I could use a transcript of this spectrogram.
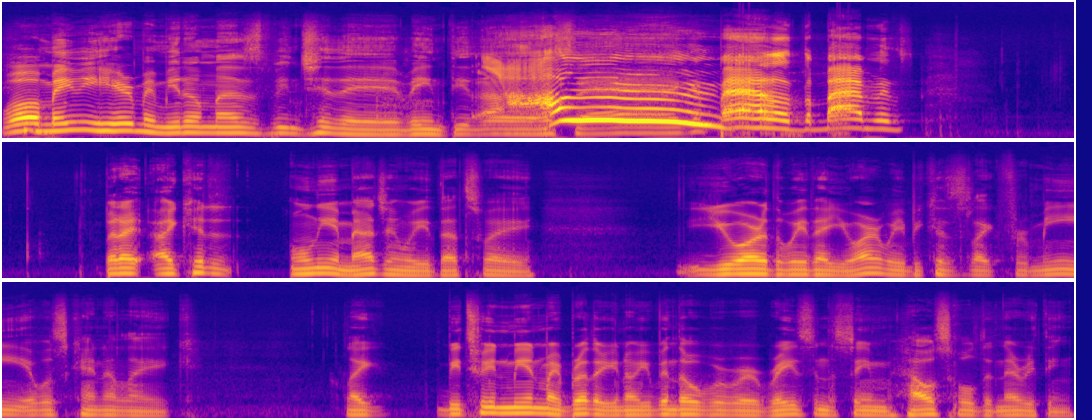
Well, maybe here me miro más pinche de 22. eh, ¿Qué pedo? No mames. But I, I could only imagine, way that's why you are the way that you are, way because like for me, it was kind of like, like between me and my brother, you know, even though we were raised in the same household and everything,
